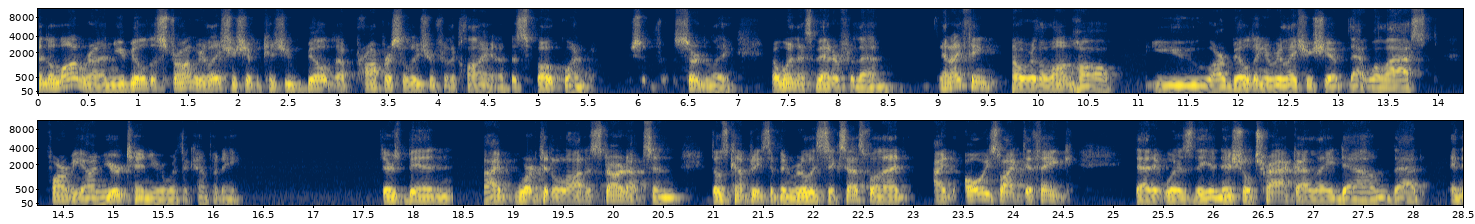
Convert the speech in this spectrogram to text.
In the long run, you build a strong relationship because you built a proper solution for the client, a bespoke one, certainly, but one that's better for them. And I think over the long haul, you are building a relationship that will last far beyond your tenure with the company. There's been, I've worked at a lot of startups, and those companies have been really successful. And I'd, I'd always like to think that it was the initial track I laid down, that an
